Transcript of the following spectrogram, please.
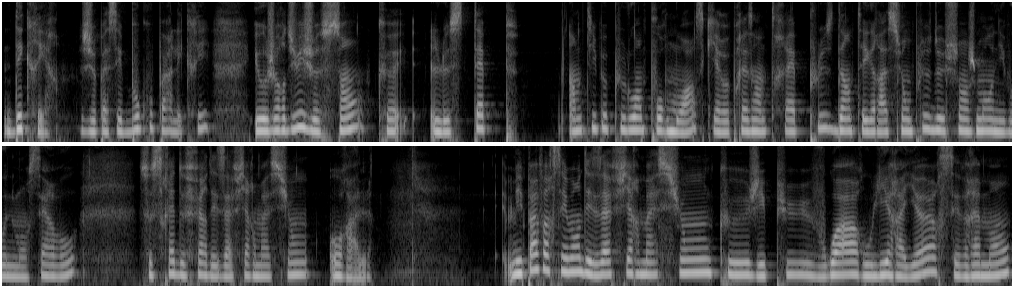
d'écrire. Je passais beaucoup par l'écrit et aujourd'hui, je sens que le step un petit peu plus loin pour moi, ce qui représenterait plus d'intégration, plus de changement au niveau de mon cerveau, ce serait de faire des affirmations orales mais pas forcément des affirmations que j'ai pu voir ou lire ailleurs, c'est vraiment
